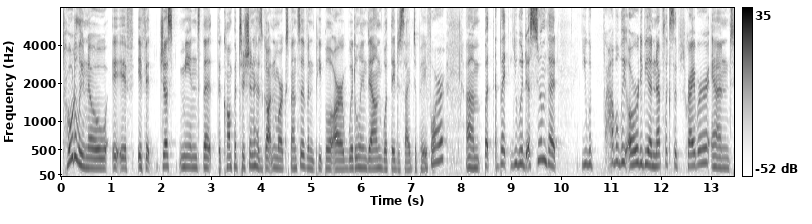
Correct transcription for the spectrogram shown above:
totally know if if it just means that the competition has gotten more expensive and people are whittling down what they decide to pay for. Um, but but you would assume that you would probably already be a Netflix subscriber and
